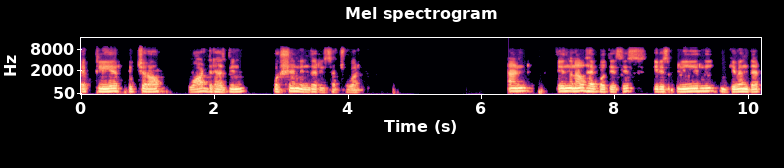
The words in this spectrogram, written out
a clear picture of what that has been questioned in the research work. And in the null hypothesis, it is clearly given that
